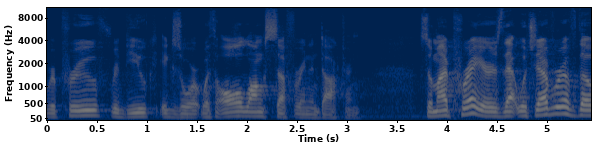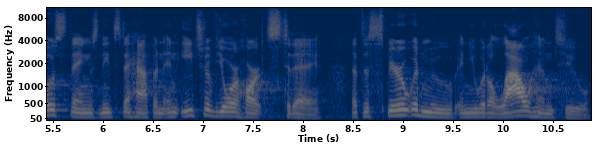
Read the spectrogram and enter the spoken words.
reprove, rebuke, exhort with all long suffering and doctrine. So, my prayer is that whichever of those things needs to happen in each of your hearts today, that the Spirit would move and you would allow Him to.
